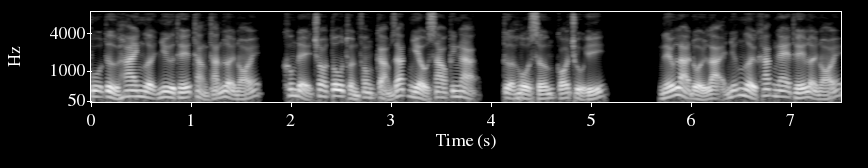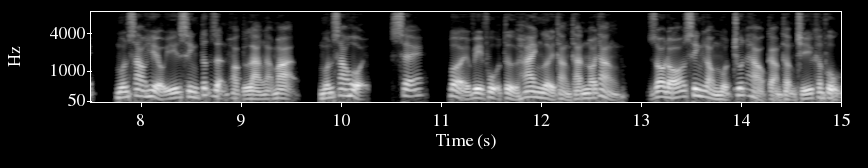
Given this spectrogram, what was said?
Phụ tử hai người như thế thẳng thắn lời nói, không để cho tô thuần phong cảm giác nhiều sao kinh ngạc, tựa hồ sớm có chủ ý. Nếu là đổi lại những người khác nghe thế lời nói, muốn sao hiểu ý sinh tức giận hoặc là ngạ mạn, muốn sao hội, sẽ, bởi vì phụ tử hai người thẳng thắn nói thẳng, do đó sinh lòng một chút hảo cảm thậm chí khâm phục.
